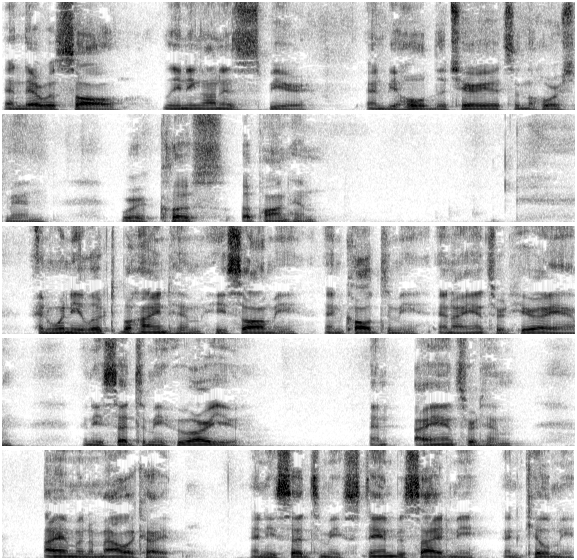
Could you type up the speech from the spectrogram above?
and there was Saul leaning on his spear, and behold, the chariots and the horsemen were close upon him. And when he looked behind him, he saw me and called to me, and I answered, Here I am. And he said to me, Who are you? And I answered him, I am an Amalekite. And he said to me, Stand beside me and kill me,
